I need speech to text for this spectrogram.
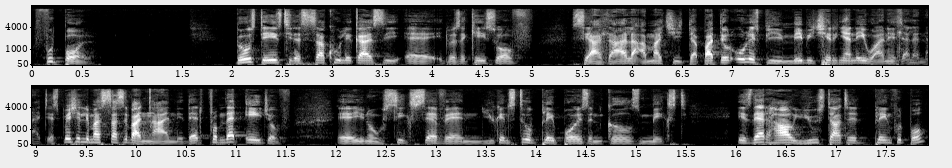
Football. Those days, thina sisakhule kasi, uh, it was a case of siyadlala amajita but there will always be maybe cherinyana eyi-one edlala nathi especially masisasebancane that from that age of uh, you know six seven you can still play boys and girls mixed. Is that how you started playing football?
